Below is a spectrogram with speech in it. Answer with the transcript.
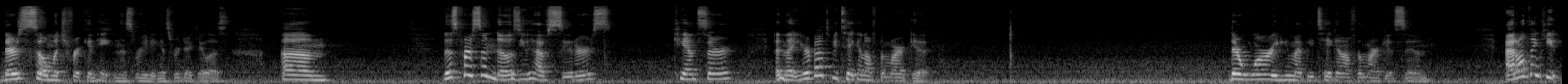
There's so much freaking hate in this reading. It's ridiculous. Um, this person knows you have suitors, Cancer, and that you're about to be taken off the market. They're worried you might be taken off the market soon. I don't think you,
